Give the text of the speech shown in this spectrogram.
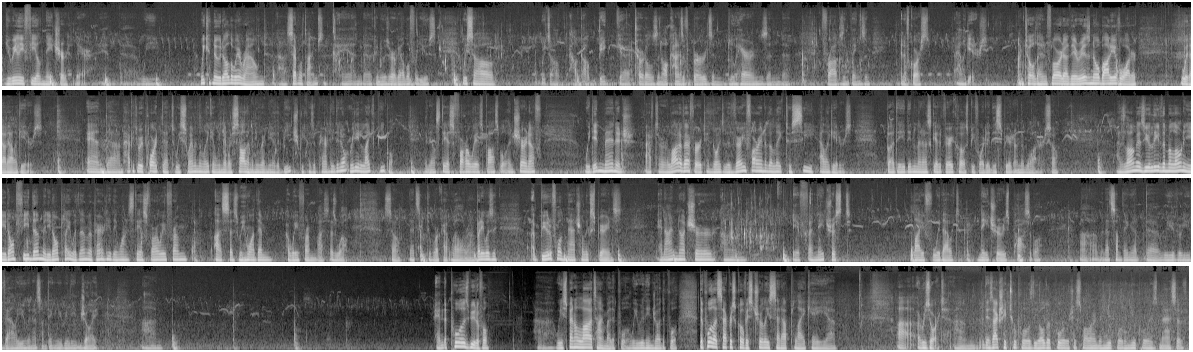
you really feel nature there. And uh, we we canoed all the way around uh, several times, and uh, canoes are available for use. We saw we saw big uh, turtles and all kinds of birds and blue herons and uh, frogs and things, and and of course, alligators. I'm told that in Florida there is no body of water without alligators. And uh, I'm happy to report that we swam in the lake and we never saw them anywhere near the beach because apparently they don't really like people and they'll stay as far away as possible. And sure enough, we did manage after a lot of effort and going to the very far end of the lake to see alligators. But they didn't let us get very close before they disappeared underwater. So, as long as you leave them alone and you don't feed them and you don't play with them, apparently they want to stay as far away from us as we want them away from us as well. So that seemed to work out well around. But it was a, a beautiful natural experience. And I'm not sure um, if a naturist life without nature is possible. Um, and that's something that uh, we really value and that's something we really enjoy. Um, and the pool is beautiful. Uh, we spent a lot of time by the pool. We really enjoyed the pool. The pool at Cypress Cove is truly set up like a uh, uh, a resort. Um, there's actually two pools: the older pool, which is smaller, and the new pool. The new pool is massive,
